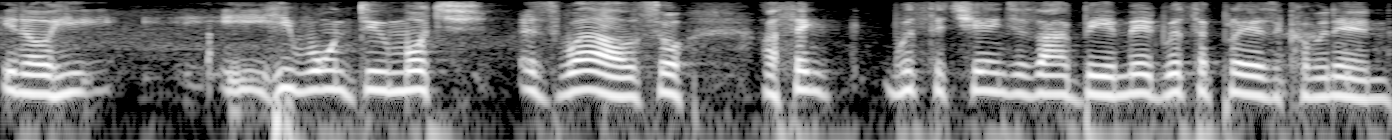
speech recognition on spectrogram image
you know he he, he won't do much as well. So I think with the changes that are being made, with the players are coming in,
